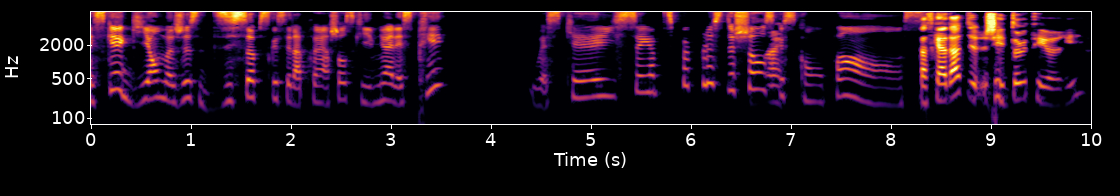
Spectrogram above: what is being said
est-ce que Guillaume a juste dit ça parce que c'est la première chose qui est venue à l'esprit? Ou est-ce qu'il sait un petit peu plus de choses Ouais. que ce qu'on pense? Parce qu'à date, j'ai deux théories.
